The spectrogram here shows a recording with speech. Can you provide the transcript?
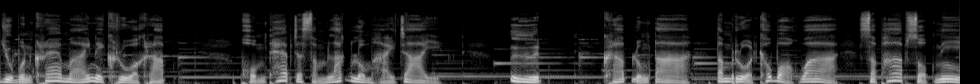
อยู่บนแคร่ไม้ในครัวครับ ผมแทบจะสำลักลมหายใจ อืด ครับหลวงตาตำรวจเขาบอกว่า สภาพศพนี่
